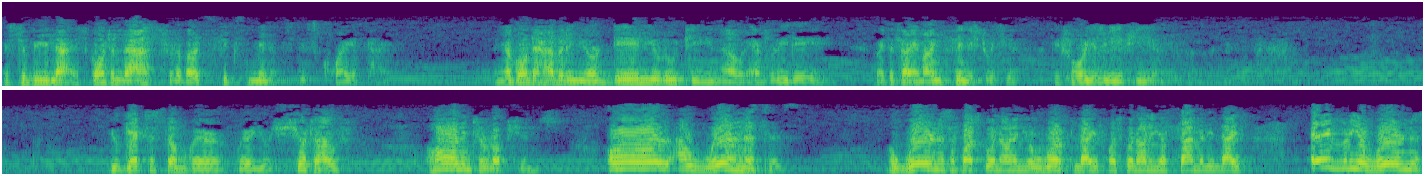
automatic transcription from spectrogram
It's to be, it's going to last for about six minutes, this quiet time. And you're going to have it in your daily routine now every day by the time I'm finished with you before you leave here. You get to somewhere where you shut out all interruptions, all awarenesses. Awareness of what's going on in your work life, what's going on in your family life, every awareness,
